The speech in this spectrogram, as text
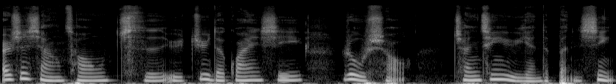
而是想从词与句的关系入手，澄清语言的本性。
